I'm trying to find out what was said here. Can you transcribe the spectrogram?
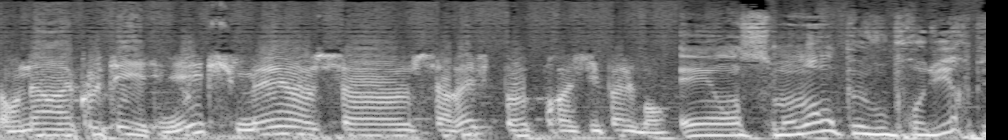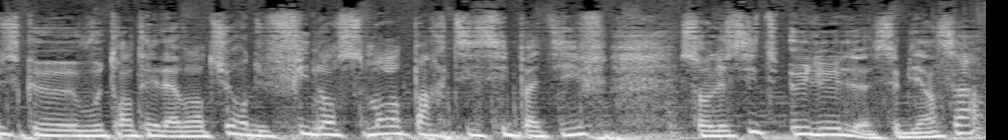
On a un côté ethnique, mais euh, ça, ça reste pop principalement. Et en ce moment, on peut vous produire puisque vous tentez l'aventure du financement participatif sur le site Ulule. C'est bien ça?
